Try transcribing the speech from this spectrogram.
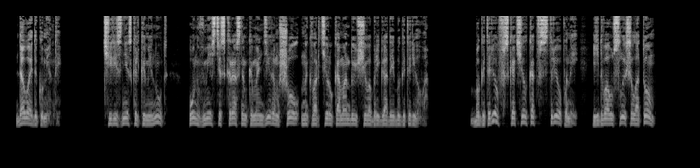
Давай документы». Через несколько минут он вместе с красным командиром шел на квартиру командующего бригадой Богатырева. Богатырев вскочил как встрепанный, едва услышал о том,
